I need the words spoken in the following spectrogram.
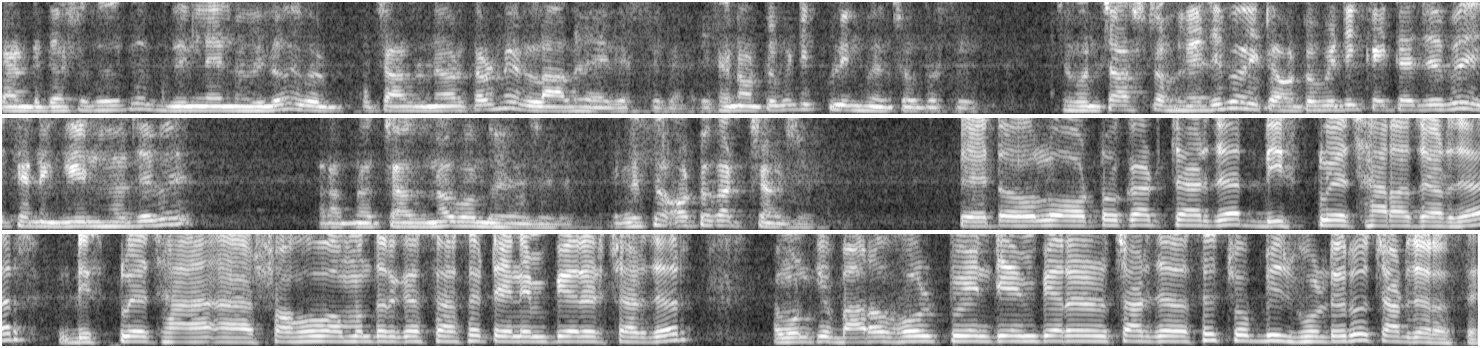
কারেন্ট দেওয়ার সাথে সাথে গ্রিন লাইন হইল, এবার চার্জ নেওয়ার কারণে লাল হয়ে গেছে এটা। এখানে অটোমেটিক কুলিং হয়ে চলতেছে। যখন চার্জটা হয়ে যাবে এটা অটোমেটিক কেটে যাবে, এখানে গ্রিন হয়ে যাবে, আর আপনার চার্জ নেওয়া বন্ধ হয়ে যাবে। এটা হচ্ছে অটো কাট চার্জার এটা হলো অটো কাট চার্জার ডিসপ্লে ছাড়া চার্জার ডিসপ্লে সহ আমাদের কাছে আছে টেন এমপিয়ারের চার্জার এমনকি বারো ভোল্ট টোয়েন্টি এমপিয়ারের চার্জার আছে, চব্বিশ ভোল্টেরও চার্জার আছে।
